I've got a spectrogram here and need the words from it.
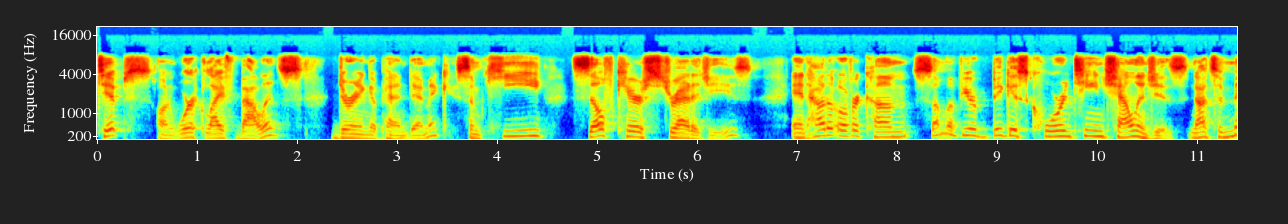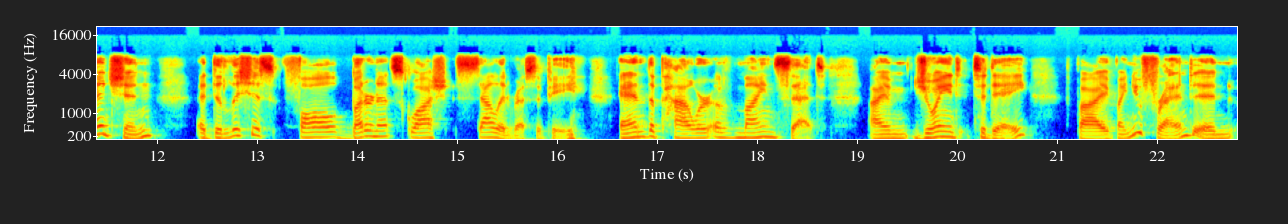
tips on work life balance during a pandemic, some key self care strategies, and how to overcome some of your biggest quarantine challenges, not to mention a delicious fall butternut squash salad recipe, and the power of mindset. I'm joined today by my new friend and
